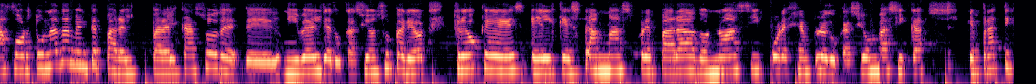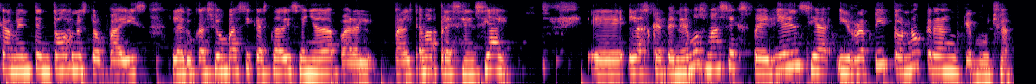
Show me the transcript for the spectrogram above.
afortunadamente para el, para el caso del nivel de educación superior, creo que es el que está más preparado, no así, por ejemplo, educación básica, que prácticamente en todo nuestro país la educación básica está diseñada para el, para el tema presencial. Eh, las que tenemos más experiencia, y repito, no crean que mucha,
